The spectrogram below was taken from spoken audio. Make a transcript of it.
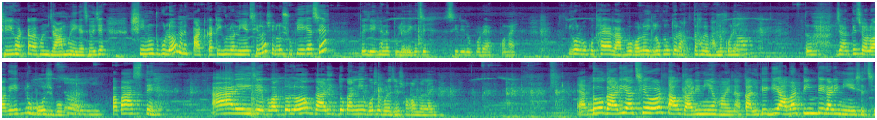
সিঁড়িঘরটাও এখন জাম হয়ে গেছে। ওই যে সিনুটগুলো মানে পাটকাঠিগুলো নিয়েছিল, সেগুলো শুকিয়ে গেছে। তো যে এখানে তুলে রেখেছে সিঁড়ির উপরে এক কোনায়। কী করব, কোথায় আর রাখব বলো? এগুলোকেও তো রাখতে হবে ভালো করে। তো যাকে চলো, আগে একটু বসবো। পাপা, আসতে। আর এই যে ভদ্রলোক গাড়ির দোকান নিয়ে বসে পড়েছে সকালবেলায়। এত গাড়ি আছে ওর, তাও গাড়ি নিয়ে হয় না। কালকে গিয়ে আবার তিনটে গাড়ি নিয়ে এসেছে।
